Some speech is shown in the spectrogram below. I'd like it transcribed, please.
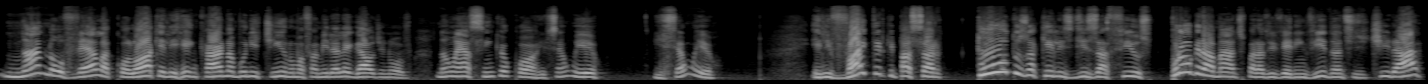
na novela coloca ele reencarna bonitinho numa família legal de novo. Não é assim que ocorre. Isso é um erro. Isso é um erro. Ele vai ter que passar todos aqueles desafios programados para viver em vida antes de tirar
